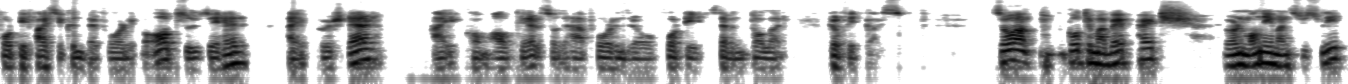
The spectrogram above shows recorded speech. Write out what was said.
45 seconds before they go up. So you see here, I push there, I come out here. So they have $447 profit, guys. So uh, go to my webpage, earn money once you sleep.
